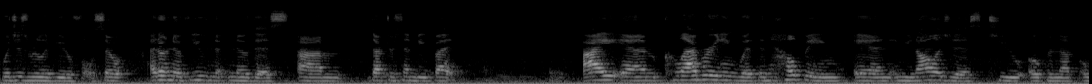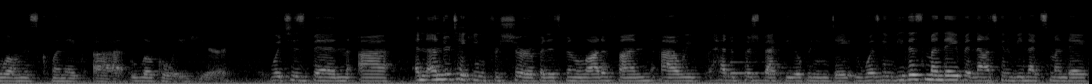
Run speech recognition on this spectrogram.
which is really beautiful. So I don't know if you know this, um, Dr. Semby, but I am collaborating with and helping an immunologist to open up a wellness clinic uh, locally here which has been uh, an undertaking for sure, but it's been a lot of fun. Uh, we've had to push back the opening date. It was going to be this Monday, but now it's going to be next Monday.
